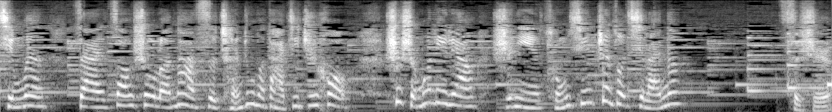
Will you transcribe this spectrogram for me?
请问，在遭受了那次沉重的打击之后，是什么力量使你重新振作起来呢？”此时。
